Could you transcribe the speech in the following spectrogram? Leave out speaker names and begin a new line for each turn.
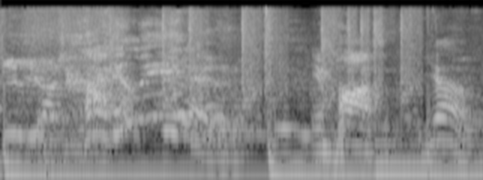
Billion! Impossible.
Yo.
